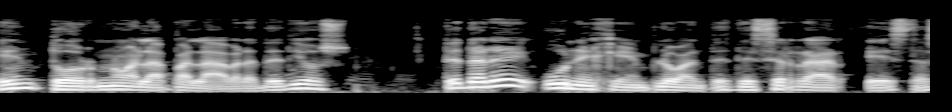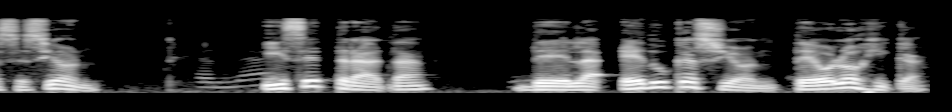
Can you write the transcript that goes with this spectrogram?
en torno a la palabra de Dios. Te daré un ejemplo antes de cerrar esta sesión. Y se trata de la educación teológica.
